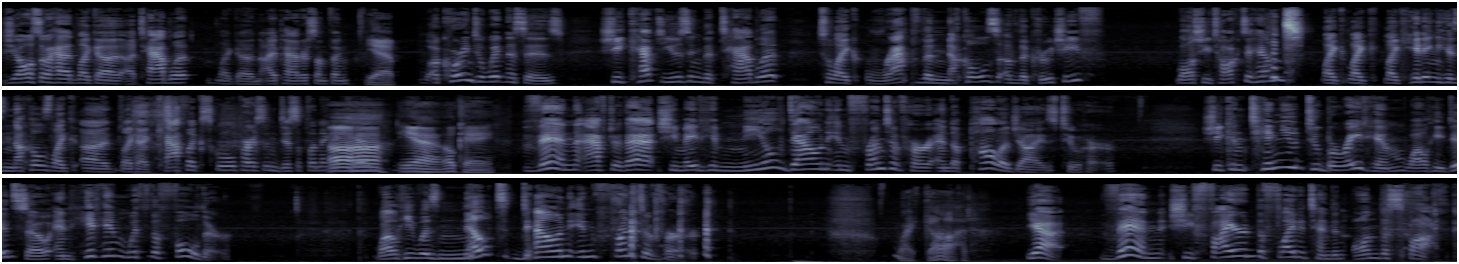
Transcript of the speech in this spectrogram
She also had like a, a tablet, like an iPad or something. yeah. According to witnesses, she kept using the tablet to like wrap the knuckles of the crew chief while she talked to him. What? Like like like hitting his knuckles like uh like a Catholic school person disciplining a Uh. Yeah. Okay. Then, after that, she made him kneel down in front of her and apologize to her. She continued to berate him while he did so and hit him with the folder while he was knelt down in front of her. My God. yeah. Then she fired the flight attendant on the spot.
